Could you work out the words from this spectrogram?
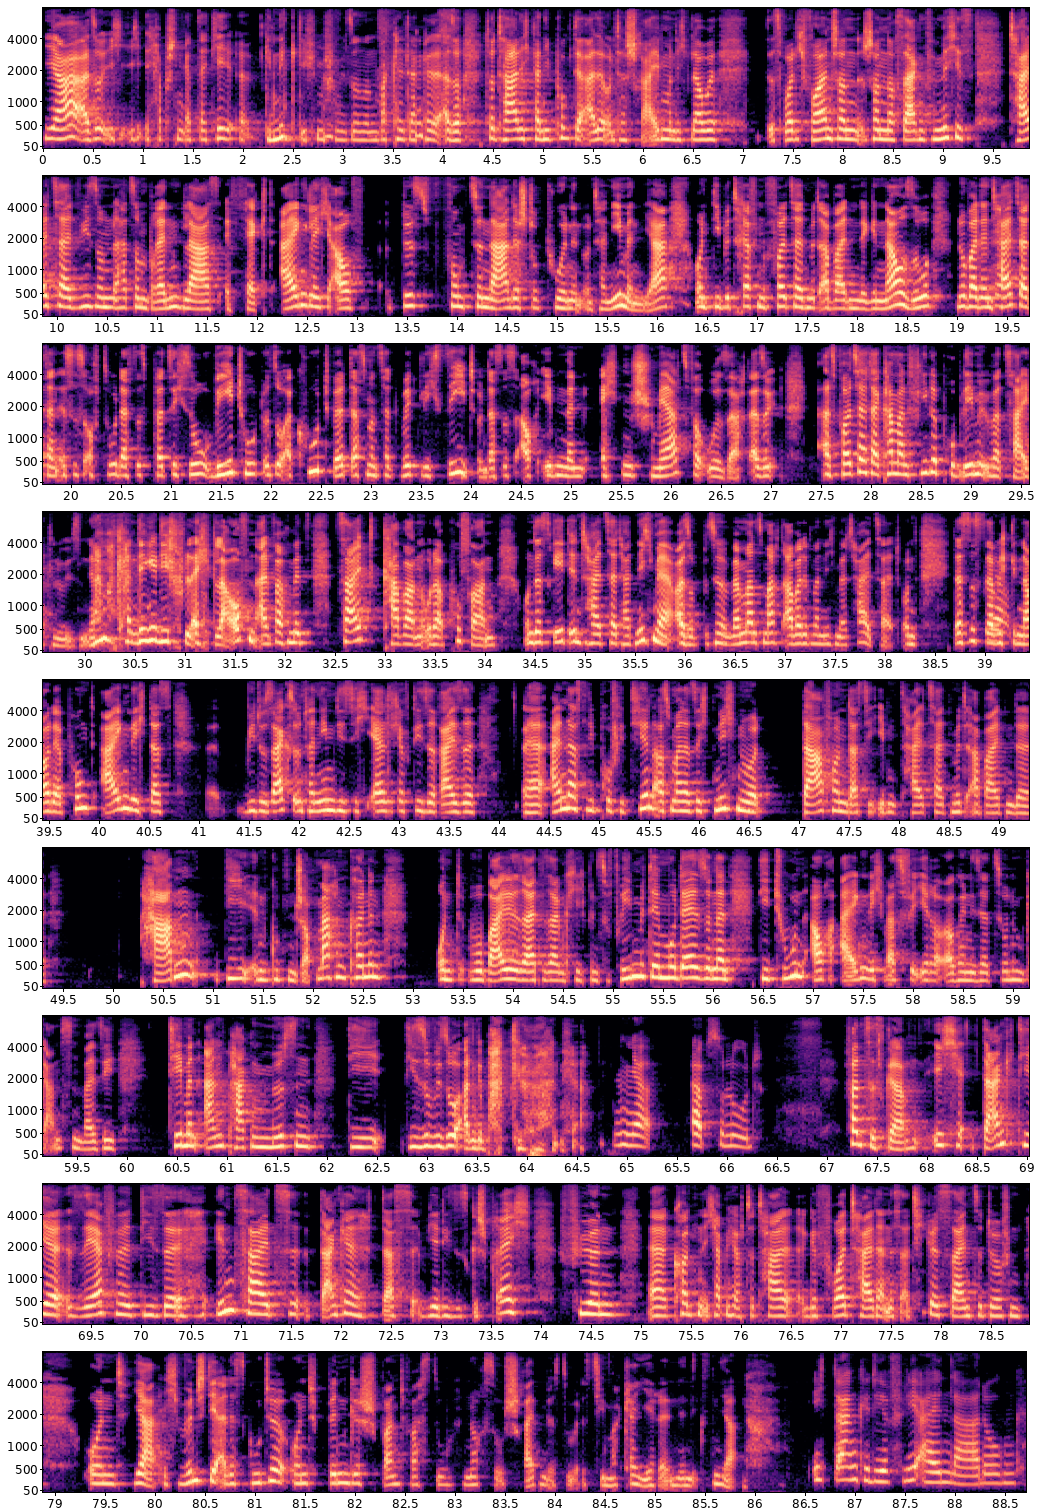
Ja, also ich, ich, ich habe schon ganz Zeit hier äh, genickt, ich bin schon wie so ein Wackeldackel. Also total, ich kann die Punkte alle unterschreiben und ich glaube, das wollte ich vorhin schon, schon noch sagen, für mich ist Teilzeit wie so ein, hat so ein Brennglaseffekt. Eigentlich auf dysfunktionale Strukturen in Unternehmen, ja. Und die betreffen Vollzeitmitarbeitende genauso. Nur bei den Teilzeitern ist es oft so, dass es plötzlich so wehtut und so akut wird, dass man es halt wirklich sieht und dass es auch eben einen echten Schmerz verursacht. Also als Vollzeiter kann man viele Probleme über Zeit lösen. Ja, man kann Dinge, die schlecht laufen, einfach mit Zeit covern oder puffern. Und das geht in Teilzeit halt nicht mehr. Also wenn man es macht, arbeitet man nicht mehr Teilzeit. Und das ist, glaube ja. ich, genau der Punkt eigentlich, dass wie du sagst, Unternehmen, die sich ehrlich auf diese Reise äh, einlassen, die profitieren aus meiner Sicht nicht nur davon, dass sie eben Teilzeitmitarbeitende haben, die einen guten Job machen können, und wo beide Seiten sagen, okay, ich bin zufrieden mit dem Modell, sondern die tun auch eigentlich was für ihre Organisation im Ganzen, weil sie Themen anpacken müssen, die, die sowieso angepackt gehören, ja. Ja, absolut. Franziska, ich danke dir sehr für diese Insights. Danke, dass wir dieses Gespräch führen äh, konnten. Ich habe mich auch total gefreut, Teil deines Artikels sein zu dürfen. Und ja, ich wünsche dir alles Gute und bin gespannt, was du noch so schreiben wirst über das Thema Karriere in den nächsten Jahren. Ich danke dir für die Einladung.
